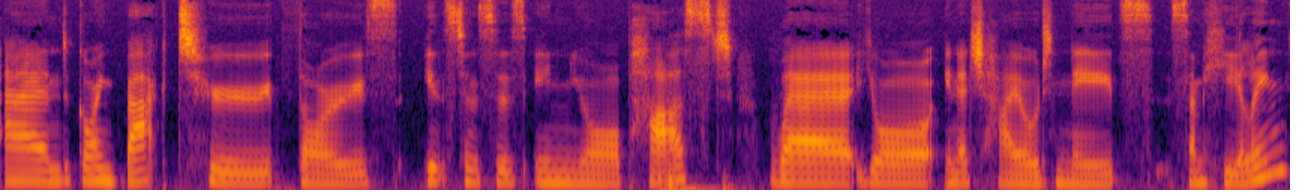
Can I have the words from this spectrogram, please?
and going back to those instances in your past where your inner child needs some healing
